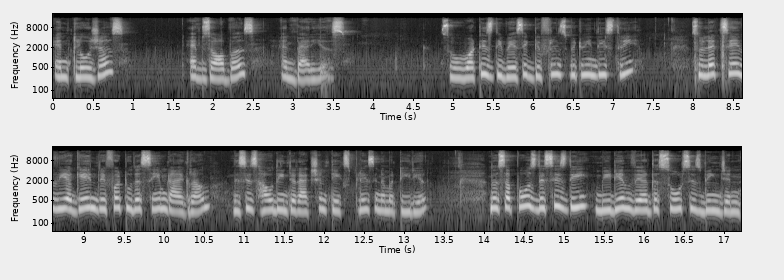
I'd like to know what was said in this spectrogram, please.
enclosures absorbers and barriers. So what is the basic difference between these three so, let us say we again refer to the same diagram. This is how the interaction takes place in a material. Now, suppose this is the medium where the source is being gen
